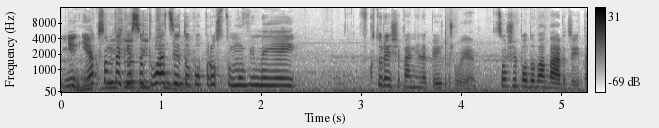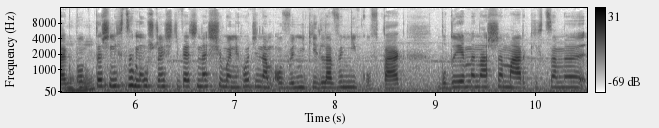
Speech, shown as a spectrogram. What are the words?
Nie, jak są takie sytuacje, czuje. to po prostu mówimy jej, w której się Pani lepiej czuje, co się podoba bardziej, tak? Mhm. Bo też nie chcemy uszczęśliwiać na siłę, nie chodzi nam o wyniki dla wyników, tak? Budujemy nasze marki, chcemy,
